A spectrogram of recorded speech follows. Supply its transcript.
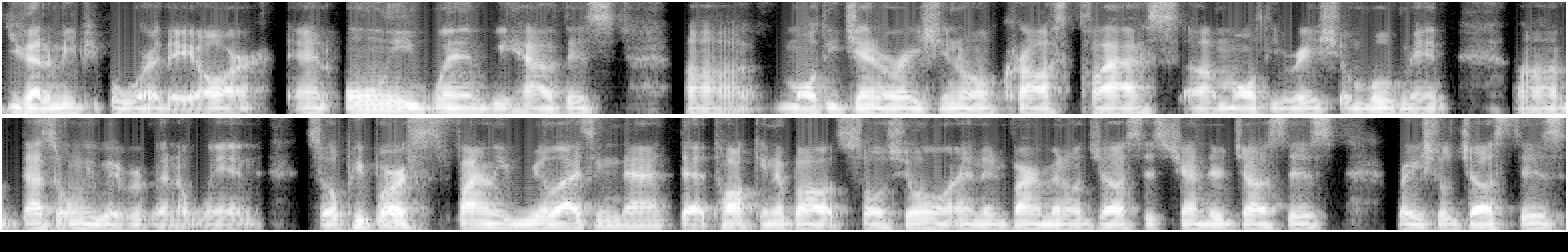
you got to meet people where they are and only when we have this uh, multi-generational cross-class uh, multiracial movement um, that's the only way we're going to win so people are finally realizing that that talking about social and environmental justice gender justice racial justice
